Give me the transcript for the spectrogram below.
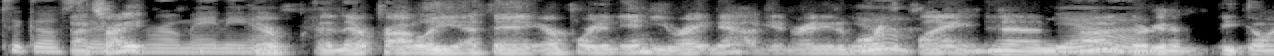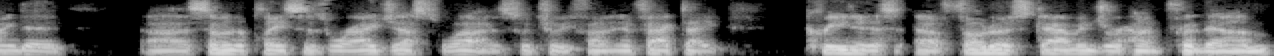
to go That's right. in Romania. They're, and they're probably at the airport in Indy right now, getting ready to board yeah. the plane. And uh, yeah. uh, they're going to be going to uh, some of the places where I just was, which will be fun. In fact, I created a, a photo scavenger hunt for them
